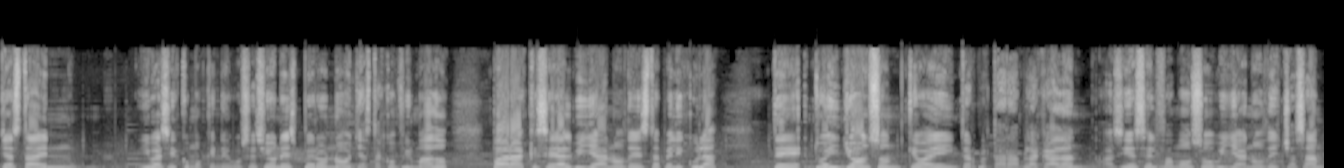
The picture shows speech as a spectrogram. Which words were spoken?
ya está en, iba a decir como que negociaciones, pero no, ya está confirmado para que sea el villano de esta película de Dwayne Johnson que va a interpretar a Black Adam. Así es el famoso villano de Shazam.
